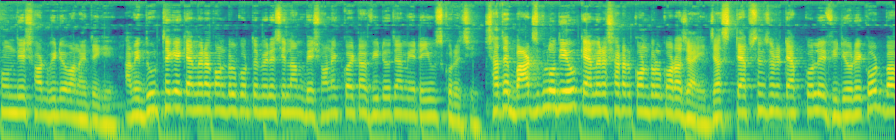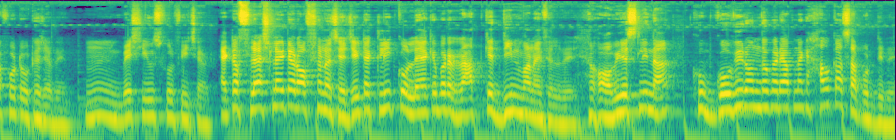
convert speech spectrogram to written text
ফোন দিয়ে শর্ট ভিডিও বানাইতে গিয়ে। আমি দূর থেকে ক্যামেরা কন্ট্রোল করতে পেরেছিলাম। বেশ অনেক কয়টা ভিডিওতে আমি এটা ইউজ করেছি। সাথে বার্ডসগুলো দিয়েও ক্যামেরা শাটার কন্ট্রোল করা যায়। জাস্ট ট্যাপ সেন্সরে ট্যাপ করলে ভিডিও রেকর্ড বা ফটো উঠে যাবে। হুম, বেশ ইউজফুল ফিচার একটা ফ্ল্যাশ লাইটের অপশন আছে, যেটা ক্লিক করলে একেবারে রাতকে দিন বানায় ফেলবে। অবভিয়াসলি না, খুব গভীর অন্ধকারে আপনাকে হালকা সাপোর্ট দিবে।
